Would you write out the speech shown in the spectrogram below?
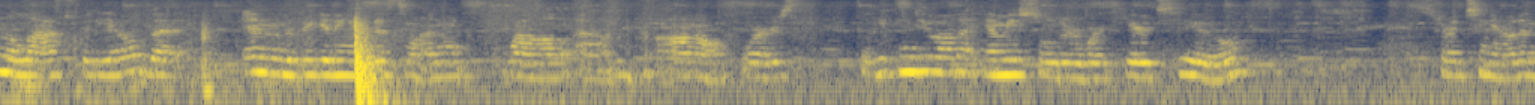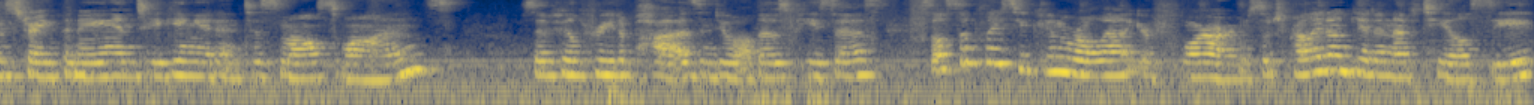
In the last video, but in the beginning of this one, while um, on all fours, you can do all that yummy shoulder work here too. Stretching out and strengthening and taking it into small swans. So feel free to pause and do all those pieces. It's also a place you can roll out your forearms, which probably don't get enough TLC.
